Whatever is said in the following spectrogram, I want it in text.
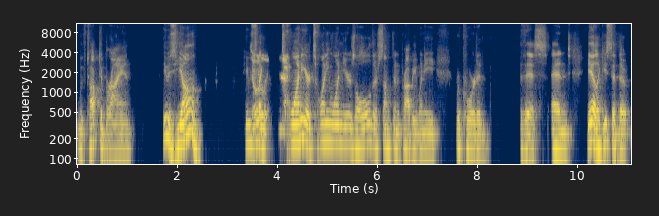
we've talked to Brian. He was young. He was totally like yeah. twenty or twenty one years old or something, probably when he recorded this. And yeah, like you said, the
